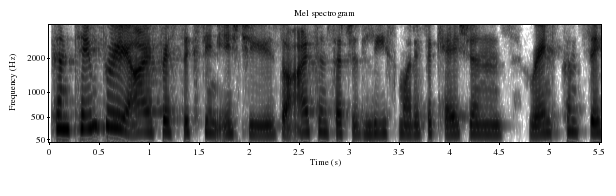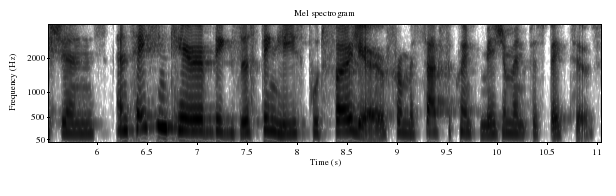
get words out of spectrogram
Contemporary IFRS 16 issues are items such as lease modifications, rent concessions, and taking care of the existing lease portfolio from a subsequent measurement perspective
